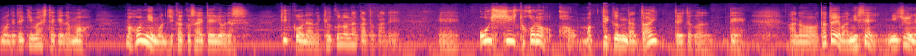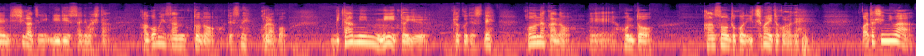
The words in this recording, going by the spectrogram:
も出てきましたけども、まあ本人も自覚されているようです。結構ね、あの曲の中とかで、えー美味しいところをこう持っていくんだぞいというところで、あの、例えば2020年4月にリリースされました、かごめさんとのですね、コラボ、ビタミンミーという曲ですね。この中の、えー本当感想のところで一番いいところで、私には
